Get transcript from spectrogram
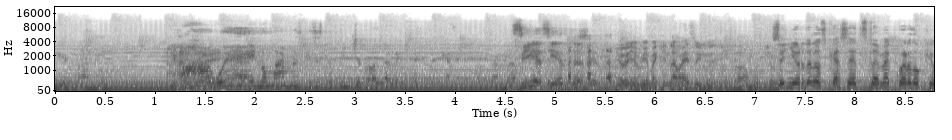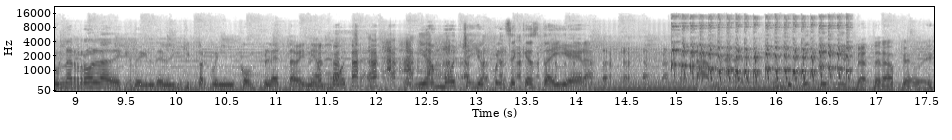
bien raro. Ah, güey, no mames, ¿qué es esta pinche rola de Sí, es cierto, es cierto. Yo, yo me imaginaba eso y lo disfrutaba mucho. Señor de los cassettes, todavía me acuerdo que una rola de, de, de Linkin Park venía incompleta, venía mocha. venía mocha y yo pensé que hasta ahí era. Ve a terapia, güey.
